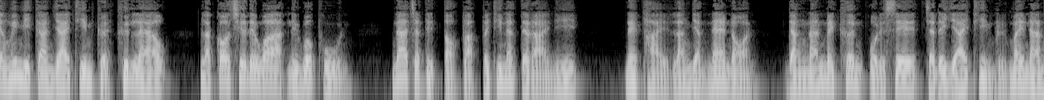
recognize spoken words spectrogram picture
ยังไม่มีการย้ายทีมเกิดขึ้นแล้ว และก็เชื่อได้ว่าลิเวอร์พูลน่าจะติดต่อกลับไปที่นักเตะรายนี้ ในภายหลังอย่างแน่นอน ดังนั้นไมเคิลโอลิเซ่จะได้ย้ายทีมหรือไม่นั้น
